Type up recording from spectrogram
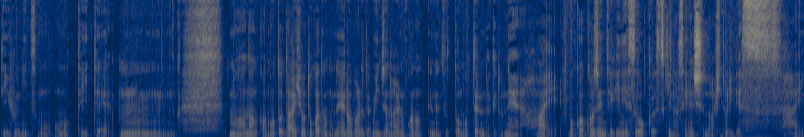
ていうふうにいつも思っていて。うん。まあなんかもっと代表とかかでもね選ばれてもいいんじゃないのかなってねずっと思ってるんだけどねはい僕は個人的にすごく好きな選手の一人ですはい。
